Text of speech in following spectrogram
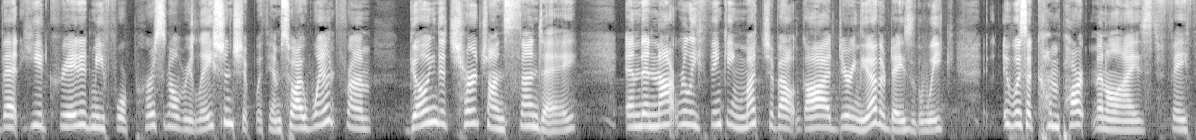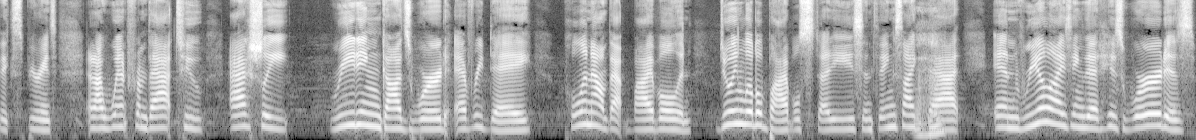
that He had created me for personal relationship with Him. So I went from going to church on Sunday and then not really thinking much about God during the other days of the week. It was a compartmentalized faith experience. And I went from that to actually reading God's word every day, pulling out that Bible and doing little Bible studies and things like mm-hmm. that, and realizing that His word is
